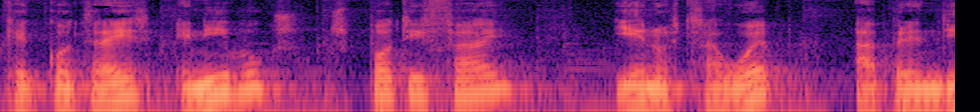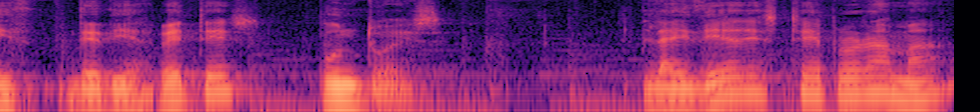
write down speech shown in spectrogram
que encontraréis en ebooks, Spotify y en nuestra web aprendizdediabetes.es. La idea de este programa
